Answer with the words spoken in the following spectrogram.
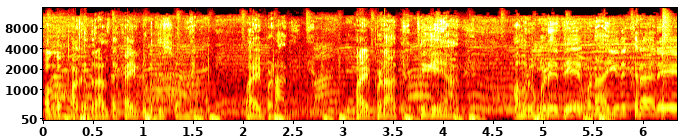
உங்க பக்கத்துல ஆள்கிட்ட கை கொடுத்து சொல்லுங்க. பயப்படாதீங்க பயப்படாது. திகையாதே. அவர் உங்களுடைய தேவனாய் இருக்கிறாரே.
